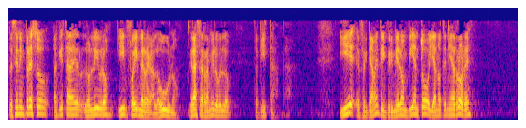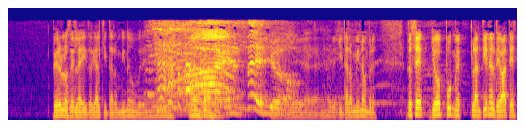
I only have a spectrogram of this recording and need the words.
recién impreso, aquí están los libros, y fue y me regaló uno. Gracias Ramiro, aquí está. Y efectivamente imprimieron bien todo, ya no tenía errores, pero los de la editorial quitaron mi nombre. ¿En serio? Eh, quitaron mi nombre. Entonces yo me planteé en el debate,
